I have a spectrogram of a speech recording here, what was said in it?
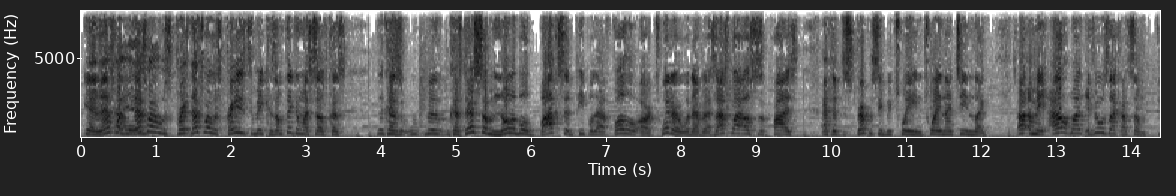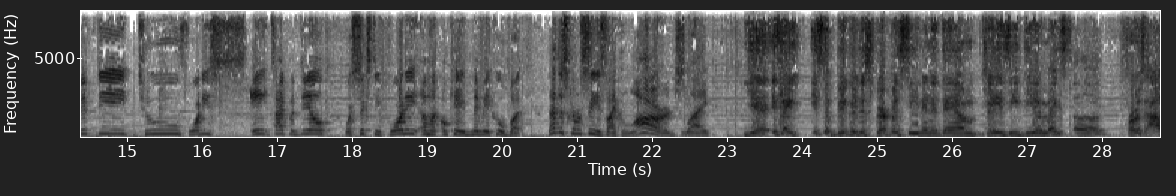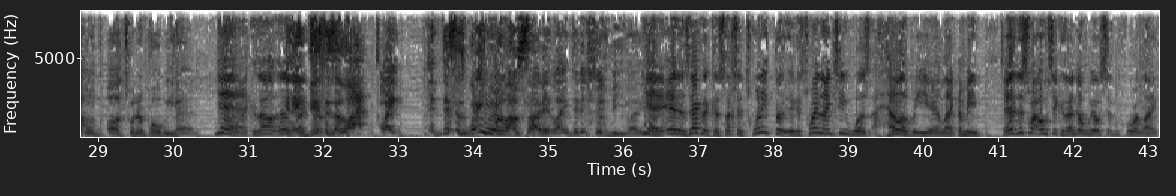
Yeah, that's why. I mean- that's why it was cra- That's why it was crazy to me because I'm thinking to myself because because because there's some notable boxing people that follow our Twitter or whatever. So that's why I was surprised at the discrepancy between 2019. Like, I, I mean, I don't mind if it was like on some 52 48 type of deal or 60 40. I'm like, okay, maybe cool, but that discrepancy is like large. Like, Yeah, it's like, it's a bigger discrepancy than the damn Jay-Z DMX, uh, first album, uh, Twitter poll we had. yeah, because I And, and this is a lot, like, this is way more lopsided, like, than it should be, like. Yeah, exactly. Because like I said, 23, because 2019 was a hell of a year. Like, I mean, this is why I always say because I know we always said before, like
